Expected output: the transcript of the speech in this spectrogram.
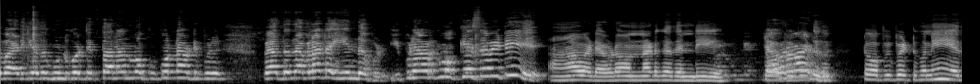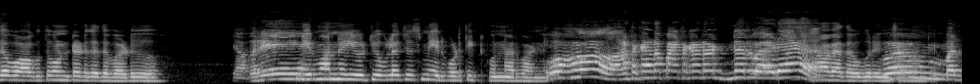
వాడికి ఏదో గుండు కొట్టిస్తానని మొక్కుకున్నావు ఇప్పుడు పెద్ద దెబ్బలాట అయ్యింది అప్పుడు. ఇప్పుడు ఎవరికి మొక్కేసావేటి? ఆ వాడు ఎవడో ఉన్నాడు కదండి. ఎవరు వాడు? టోపీ పెట్టుకుని ఏదో వాగుతూ ఉంటాడు కదా వాడు. ఎవరే? మీరు మొన్న యూట్యూబ్లో చూసి మీరు కూడా తిట్టుకున్నారు వాడిని. ఓహో ఆటకాడ పాటకాడ అంటున్నారు వాడే. ఆ వెదవ గురించి మరి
